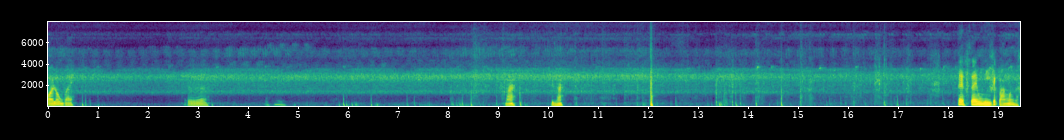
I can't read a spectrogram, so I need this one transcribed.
ค่อยๆลงไป เออนะขึ้นนะเอ๊ะใส่มึงนี่จักหลังมั้งนะ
